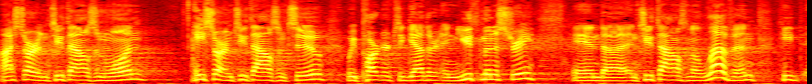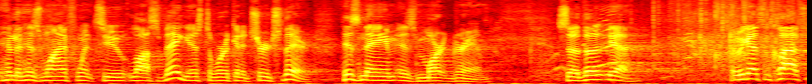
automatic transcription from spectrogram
I started in 2001. He started in 2002. We partnered together in youth ministry. And uh, in 2011, he, him and his wife went to Las Vegas to work at a church there. His name is Mark Graham. So, yeah. And we got some claps.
